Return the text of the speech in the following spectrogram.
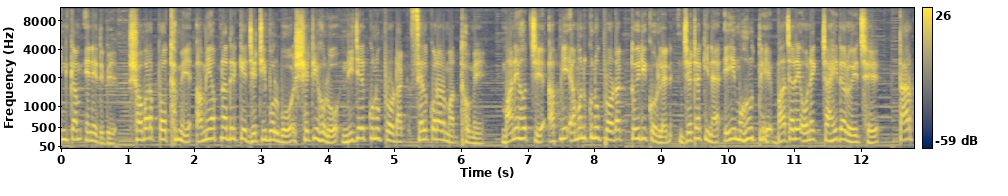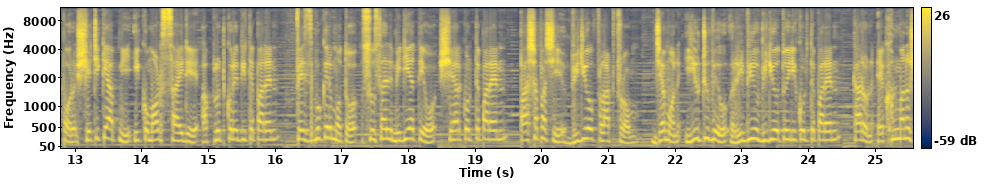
ইনকাম এনে দেবে। সবার প্রথমে আমি আপনাদেরকে যেটি বলব সেটি হলো নিজের কোনো প্রোডাক্ট সেল করার মাধ্যমে। মানে হচ্ছে আপনি এমন কোনো প্রোডাক্ট তৈরি করলেন যেটা কিনা এই মুহূর্তে বাজারে অনেক চাহিদা রয়েছে। তারপর সেটিকে আপনি ই কমার্স সাইডে আপলোড করে দিতে পারেন ফেসবুকের মতো সোশ্যাল মিডিয়াতেও শেয়ার করতে পারেন, পাশাপাশি ভিডিও প্ল্যাটফর্ম যেমন ইউটিউবেও রিভিউ ভিডিও তৈরি করতে পারেন। কারণ এখন মানুষ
